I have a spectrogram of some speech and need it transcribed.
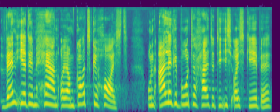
wenn ihr dem Herrn, eurem Gott, gehorcht und alle Gebote haltet, die ich euch gebe,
